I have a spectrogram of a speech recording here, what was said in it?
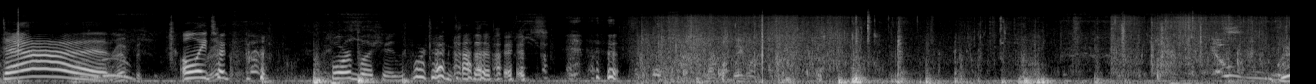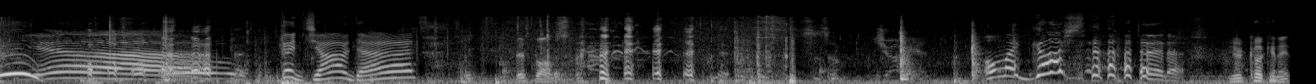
Dad! Rip. Only took f- four bushes before I got a fish. Yeah! Good job, Dad. Fist bumps. This is a giant. Oh my gosh, Dad! You're cooking it.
